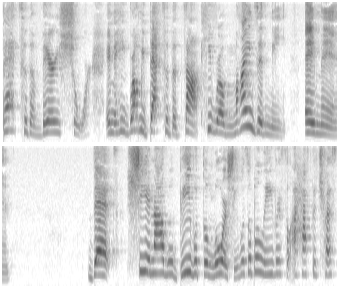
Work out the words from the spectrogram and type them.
back to the very shore. Amen. He brought me back to the dock. He reminded me, Amen, that she and I will be with the Lord. She was a believer, so I have to trust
